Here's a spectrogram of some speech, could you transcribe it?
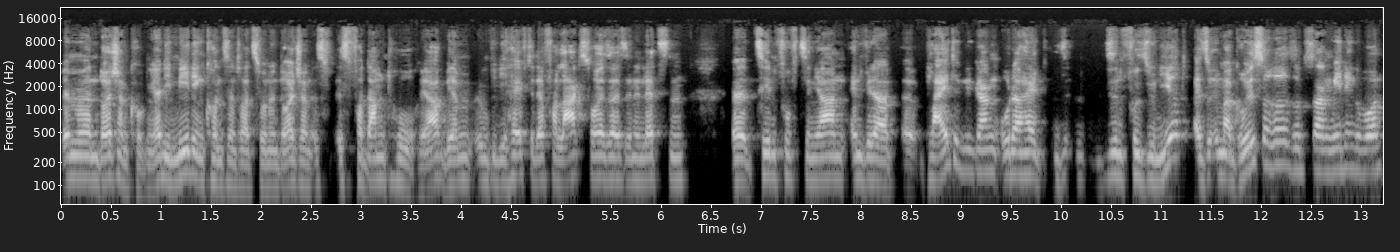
wenn wir in Deutschland gucken, ja, die Medienkonzentration in Deutschland ist, ist verdammt hoch, ja. Wir haben irgendwie die Hälfte der Verlagshäuser ist in den letzten äh, 10, 15 Jahren entweder äh, pleite gegangen oder halt sind fusioniert, also immer größere sozusagen Medien geworden,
